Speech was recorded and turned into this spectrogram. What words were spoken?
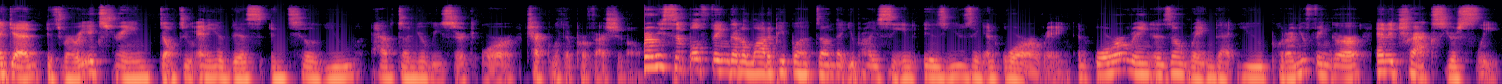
Again, it's very extreme. Don't do any of this until you have done your research or checked with a professional. Very simple thing that a lot of people have done that you've probably seen is using an Oura ring. An Oura ring is a ring that you put on your finger and it tracks your sleep.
